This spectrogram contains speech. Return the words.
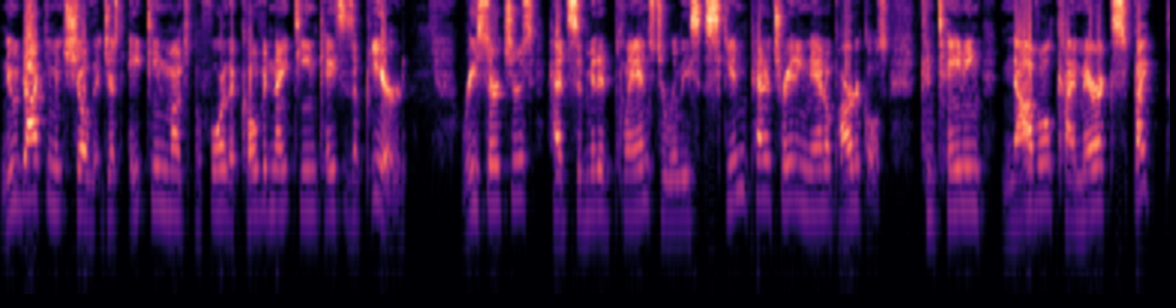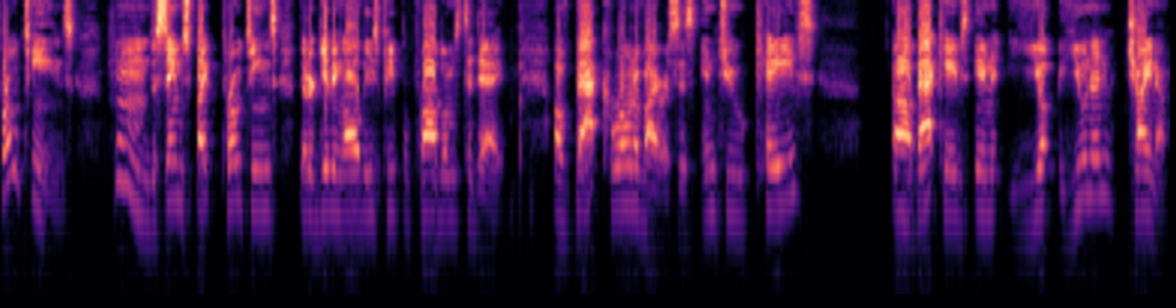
New documents show that just 18 months before the COVID 19 cases appeared, researchers had submitted plans to release skin penetrating nanoparticles containing novel chimeric spike proteins. Hmm, the same spike proteins that are giving all these people problems today. Of bat coronaviruses into caves, uh, bat caves in Yunnan, China.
